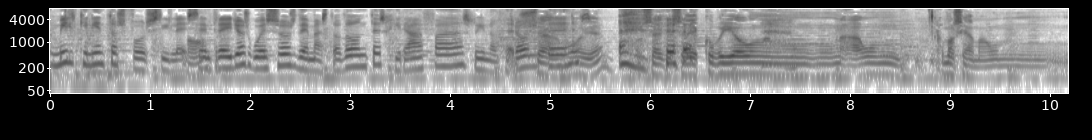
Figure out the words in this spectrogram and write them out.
1.500 fósiles, Oh. entre ellos huesos de mastodontes, jirafas, O rinocerontes. sea, muy bien. O sea, que se descubrió un, una- un ¿cómo se llama? Un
